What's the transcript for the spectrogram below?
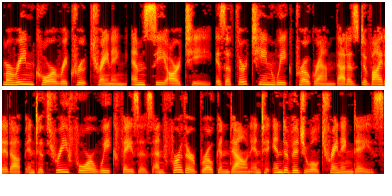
Marine Corps Recruit Training MCRT is a 13-week program that is divided up into three four-week phases and further broken down into individual training days.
